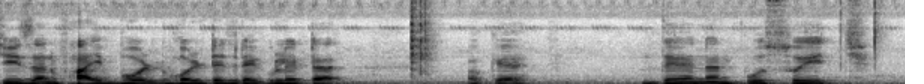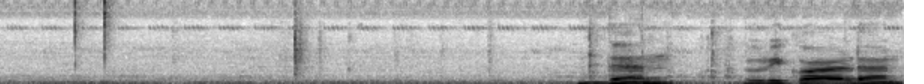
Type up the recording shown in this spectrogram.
चीज़ an five volt voltage regulator okay then and push switch then required an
